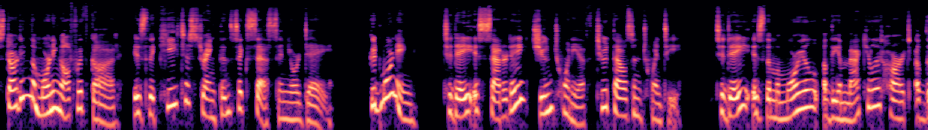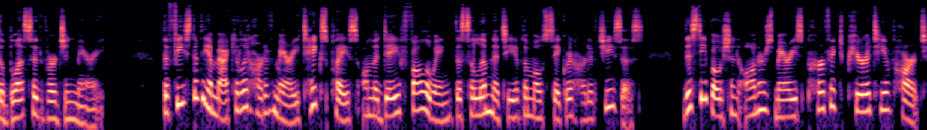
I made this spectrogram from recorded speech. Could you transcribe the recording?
Starting the morning off with God is the key to strength and success in your day. Good morning. Today is Saturday, June 20th, 2020. Today is the memorial of the Immaculate Heart of the Blessed Virgin Mary. The Feast of the Immaculate Heart of Mary takes place on the day following the Solemnity of the Most Sacred Heart of Jesus. This devotion honors Mary's perfect purity of heart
